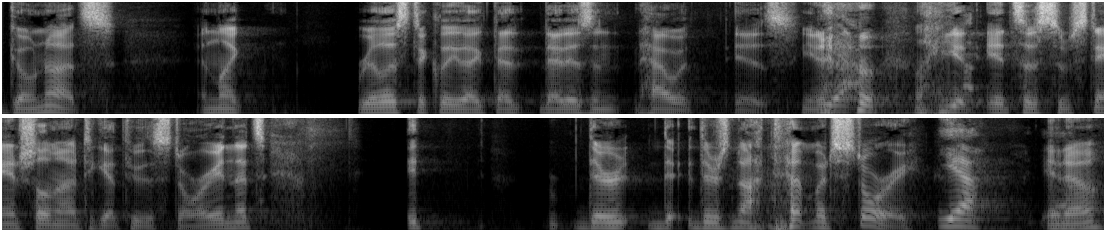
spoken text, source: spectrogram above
go nuts," and like realistically, like that that isn't how it is. You know, Yeah. like it, it's a substantial amount to get through the story, and that's it. There, there's not that much story. Yeah. You know,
